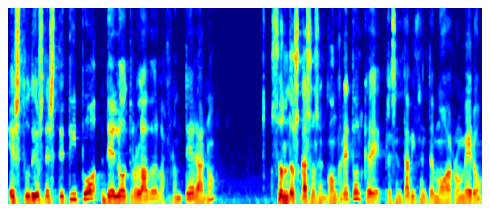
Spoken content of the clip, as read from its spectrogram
estudios de este tipo del otro lado de la frontera. Son dos casos en concreto, el que presenta Vicente Moga Romero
